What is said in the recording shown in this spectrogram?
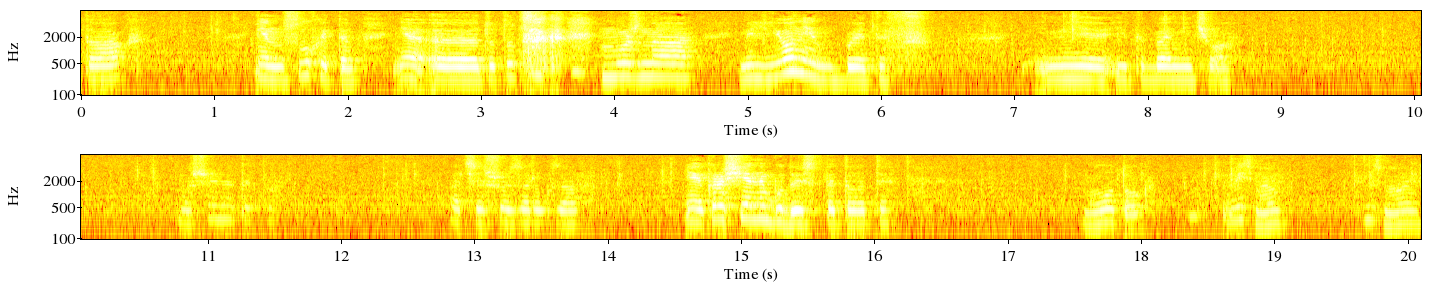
Так. Ні, ну слухайте, ні, е, то тут так можна мільйони вбити. Ні, і тебе нічого. Машина така. А це що за рюкзак? Ні, краще я не буду іспитувати. Молоток. Візьмем. Не знаю,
